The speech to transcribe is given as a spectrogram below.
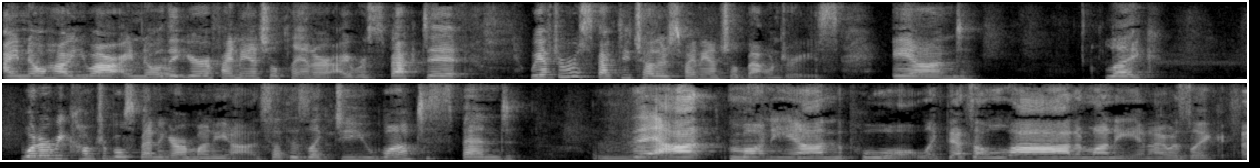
I know how you are. I know Yeah. that you're a financial planner. I respect it. We have to respect each other's financial boundaries. And like, what are we comfortable spending our money on? Seth is like, do you want to spend that money on the pool? Like, that's a lot of money. And I was like, uh,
